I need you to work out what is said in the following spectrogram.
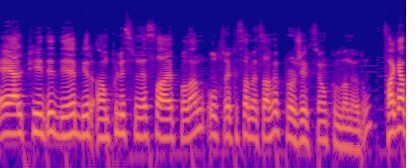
ALPD diye bir ampul ismine sahip olan ultra kısa mesafe projeksiyon kullanıyordum. Fakat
